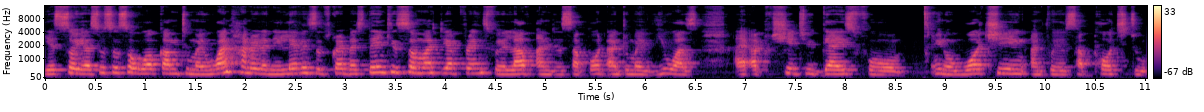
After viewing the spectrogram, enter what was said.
Yes, so you're so, so, so welcome to my 111 subscribers. Thank you so much, dear friends, for your love and your support. And to my viewers, I appreciate you guys for, you know, watching and for your support too.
